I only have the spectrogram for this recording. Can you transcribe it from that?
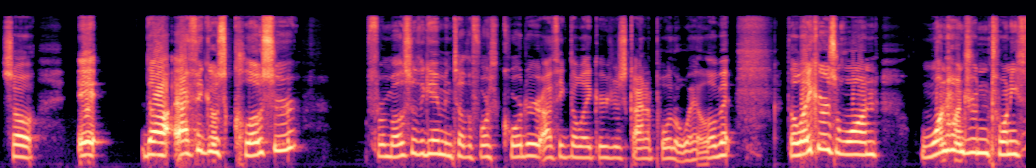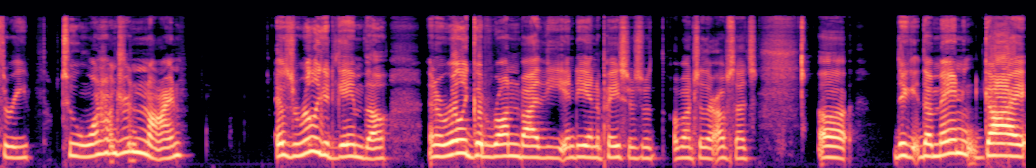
So it the I think it was closer for most of the game until the fourth quarter. I think the Lakers just kind of pulled away a little bit. The Lakers won 123 to 109. It was a really good game though, and a really good run by the Indiana Pacers with a bunch of their upsets. Uh, the the main guy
